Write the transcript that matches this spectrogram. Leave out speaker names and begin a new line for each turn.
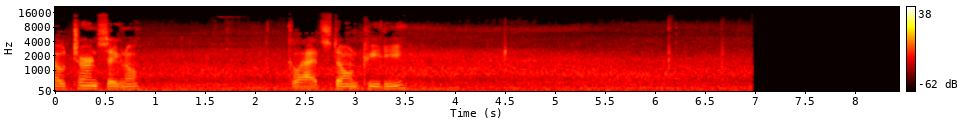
No turn signal. Gladstone PD.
